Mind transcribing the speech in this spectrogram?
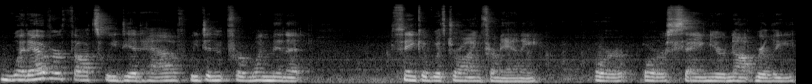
Whatever thoughts we did have, we didn't for one minute think of withdrawing from Annie, or or saying you're not really.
